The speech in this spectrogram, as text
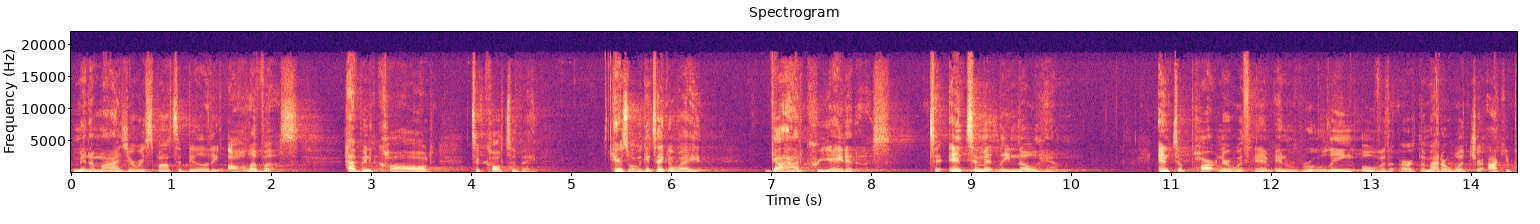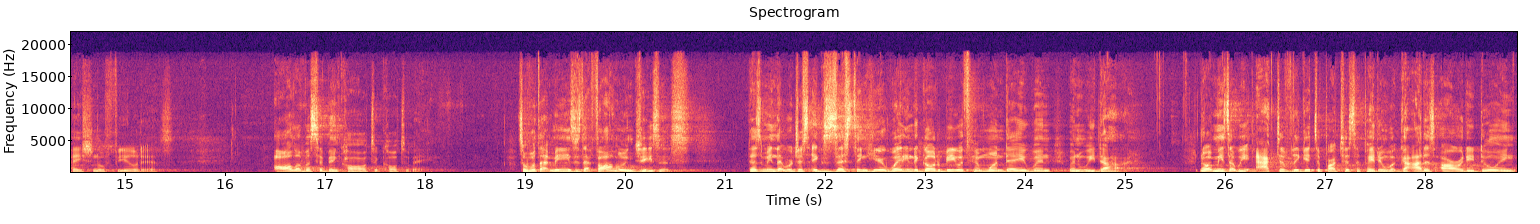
minimize your responsibility. All of us have been called to cultivate. Here's what we can take away God created us to intimately know Him and to partner with Him in ruling over the earth, no matter what your occupational field is. All of us have been called to cultivate. So, what that means is that following Jesus doesn't mean that we're just existing here waiting to go to be with Him one day when, when we die. No, it means that we actively get to participate in what God is already doing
